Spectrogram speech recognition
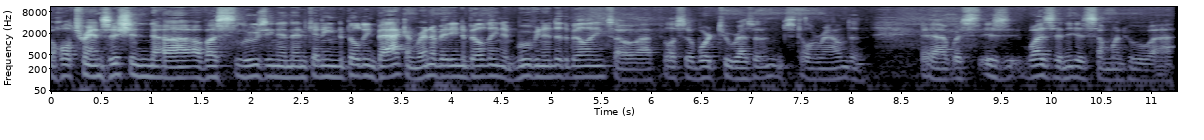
the whole transition uh, of us losing and then getting the building back and renovating the building and moving into the building. So uh, Phyllis is a Ward Two resident, and still around, and uh, was is was and is someone who uh,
